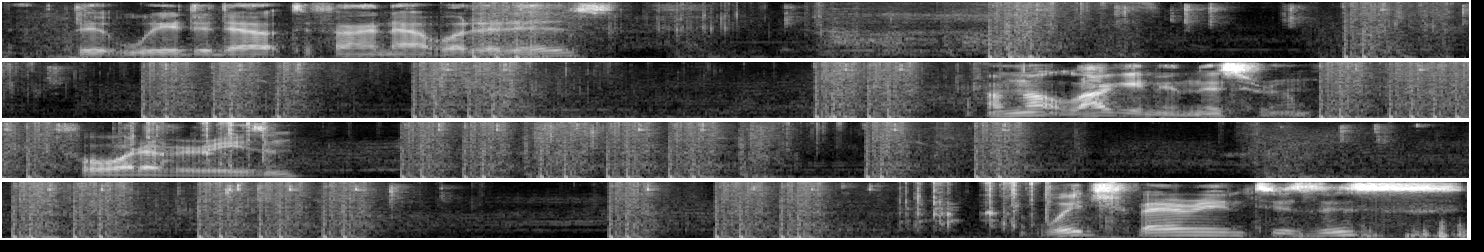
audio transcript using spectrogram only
a bit weirded out to find out what it is. I'm not lagging in this room, for whatever reason. Which variant is this?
